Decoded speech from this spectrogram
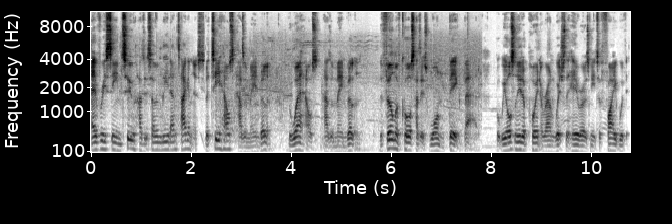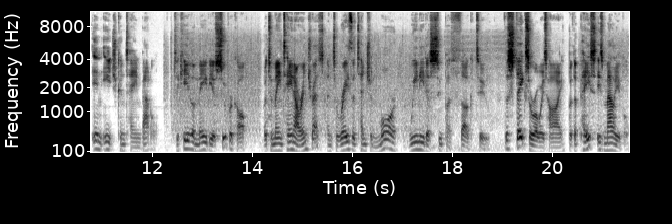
Every scene too has its own lead antagonist. The tea house has a main villain. The warehouse has a main villain. The film of course has its one big bad, but we also need a point around which the heroes need to fight within each contained battle. Tequila may be a super cop, but to maintain our interest and to raise the tension more, we need a super thug too. The stakes are always high, but the pace is malleable.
